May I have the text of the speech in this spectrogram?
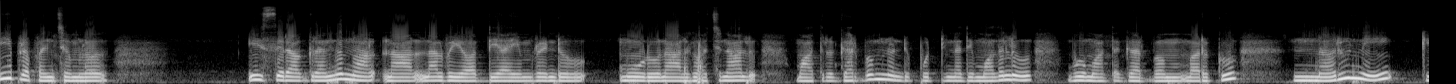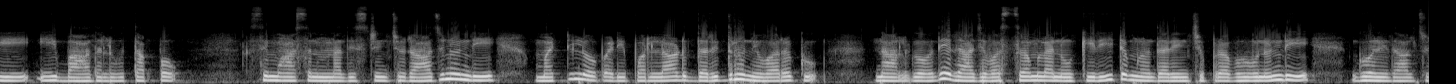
ఈ ప్రపంచంలో ఈ సిరా గ్రంథం నలభై అధ్యాయం రెండు మూడు నాలుగు వచనాలు. మాతృ గర్భం నుండి పుట్టినది మొదలు భూమాత గర్భం వరకు నరునికి ఈ బాధలు తప్పవు. సింహాసనం అధిష్ఠించు రాజు నుండి మట్టిలో పడి పొరలాడు దరిద్రుని వరకు నాలుగవది రాజవస్త్రములను కిరీటమును ధరించు ప్రభువు నుండి గోనిదాల్చు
